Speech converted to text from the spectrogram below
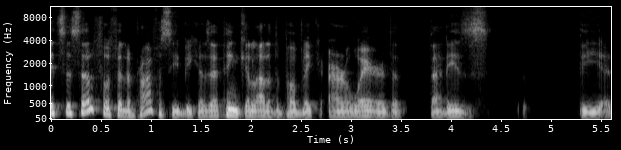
it's a self fulfilling prophecy because I think a lot of the public are aware that that is the uh,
